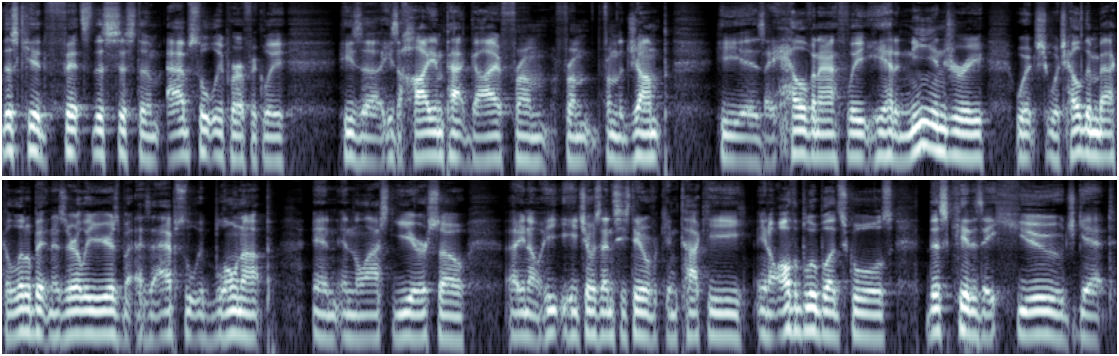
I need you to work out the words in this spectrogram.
This kid fits this system absolutely perfectly. He's a he's a high impact guy from from from the jump. He is a hell of an athlete. He had a knee injury, which which held him back a little bit in his early years, but has absolutely blown up in in the last year or so. Uh, you know, he, he chose NC State over Kentucky. You know, all the blue blood schools. This kid is a huge get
